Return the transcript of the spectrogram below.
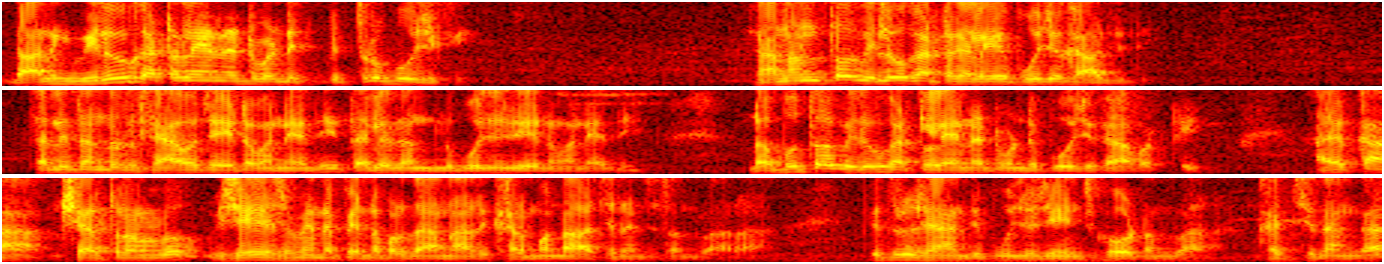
దానికి విలువ కట్టలేనటువంటిది పితృపూజకి. ధనంతో విలువ కట్టగలిగే పూజ కాదు ఇది. తల్లిదండ్రులు సేవ చేయడం అనేది తల్లిదండ్రులు పూజ చేయడం అనేది డబ్బుతో విలువ కట్టలేనటువంటి పూజ కాబట్టి ఆ యొక్క క్షేత్రంలో విశేషమైన పిండ ప్రధానాది కర్మను ఆచరించడం ద్వారా పితృశాంతి పూజ చేయించుకోవడం ద్వారా ఖచ్చితంగా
